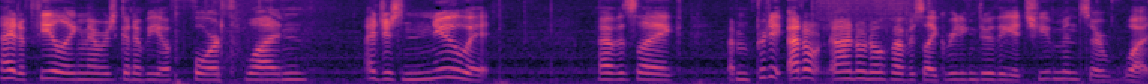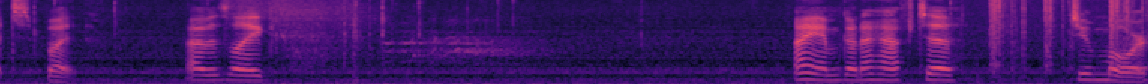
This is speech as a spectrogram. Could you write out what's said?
I had a feeling there was gonna be a fourth one. I just knew it. I was like, I'm pretty. I don't. I don't know if I was like reading through the achievements or what, but I was like, I am gonna have to do more.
